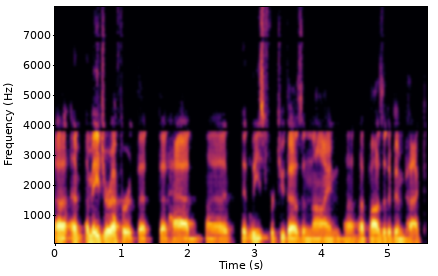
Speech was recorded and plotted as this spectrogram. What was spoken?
a, a, major effort that that had, at least for 2009, a positive impact.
